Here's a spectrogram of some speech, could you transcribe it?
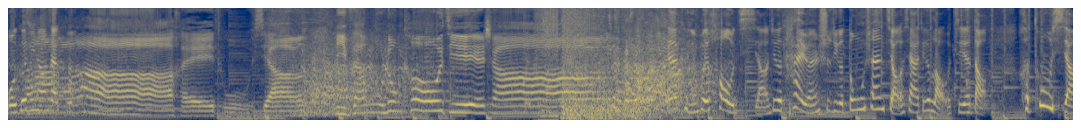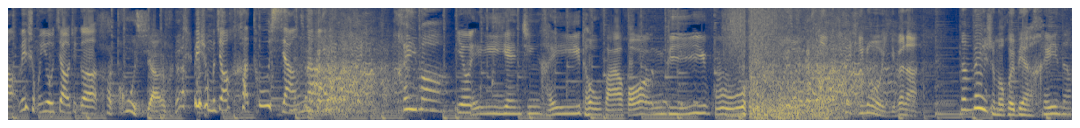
我哥经常在过啊，黑土乡，你在五龙口街上。大家肯定会好奇啊，这个太原市这个东山脚下这个老街道黑土乡，为什么又叫这个黑土乡？为什么叫黑土乡呢？黑吗？有黑眼睛、黑头发、黄皮肤。这听众有疑问了，那为什么会变黑呢？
